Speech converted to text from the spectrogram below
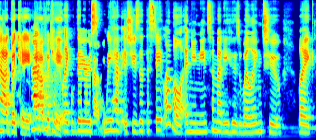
advocate, advocate. advocate. Like there's advocate. we have issues at the state level, and you need somebody who's willing to like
